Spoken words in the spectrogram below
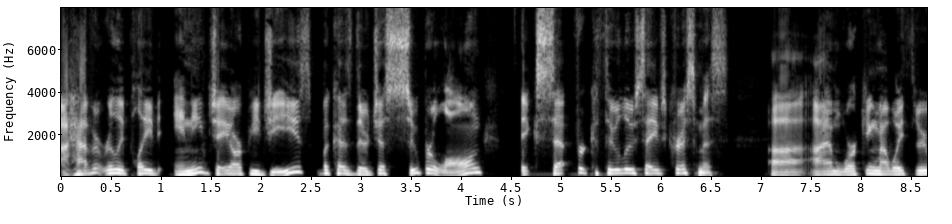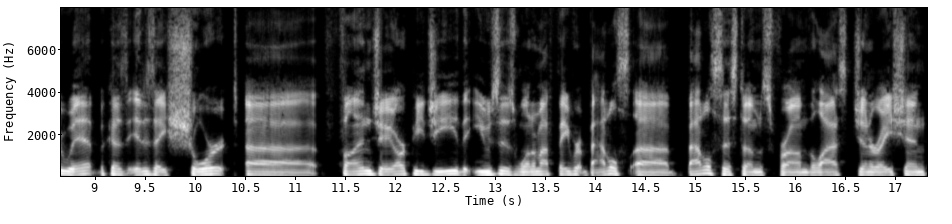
I haven't really played any JRPGs because they're just super long, except for Cthulhu Saves Christmas. Uh, I am working my way through it because it is a short, uh, fun JRPG that uses one of my favorite battles, uh, battle systems from the last generation.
